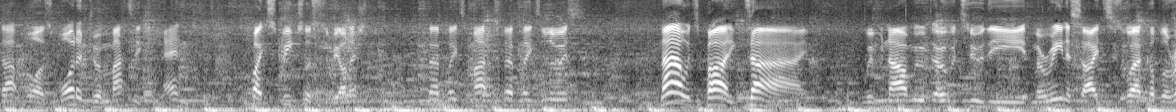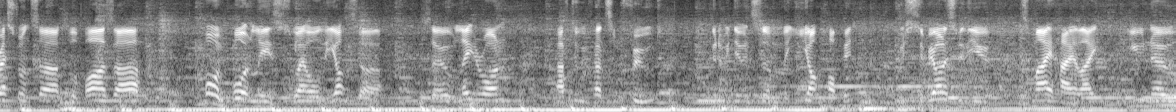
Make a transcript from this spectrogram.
That was. What a dramatic end. Quite speechless to be honest. Fair play to Max, fair play to Lewis. Now it's party time. We've now moved over to the marina side. This is where a couple of restaurants are, a couple of bars are. More importantly, this is where all the yachts are. So later on, after we've had some food. We're going to be doing some yacht hopping, which, to be honest with you, is my highlight. You know,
